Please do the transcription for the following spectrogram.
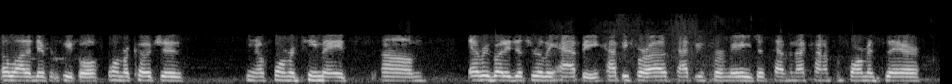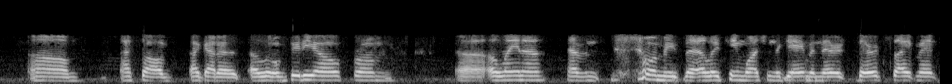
a lot of different people, former coaches, you know, former teammates. Um, everybody just really happy, happy for us, happy for me, just having that kind of performance there. Um, I saw, I got a, a little video from uh, Alana having showing me the LA team watching the game and their their excitement.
